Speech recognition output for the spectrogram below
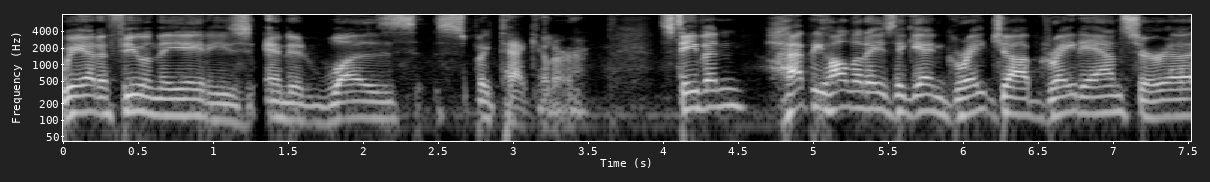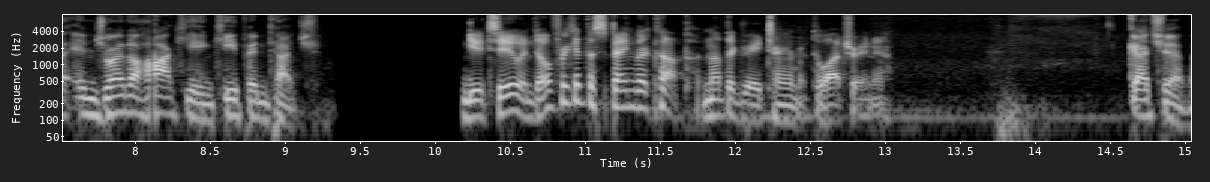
We had a few in the 80s, and it was spectacular. Steven, happy holidays again. Great job. Great answer. Uh, enjoy the hockey and keep in touch. You too. And don't forget the Spengler Cup, another great tournament to watch right now. Gotcha.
